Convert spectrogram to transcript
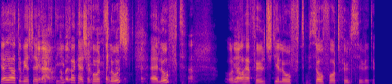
Ja, ja, du wirst Genau, effektiver, aber- hast kurz Lust, äh, Luft. Und Ja. nachher füllst du die Luft, sofort füllst du sie wieder.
